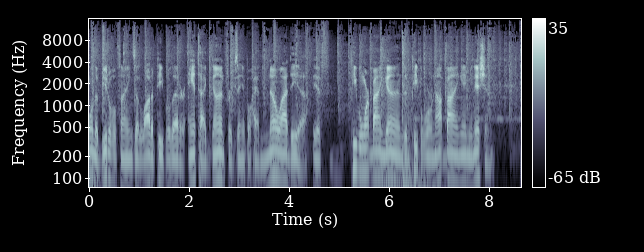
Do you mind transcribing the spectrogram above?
one of the beautiful things that a lot of people that are anti gun, for example, have no idea. If people weren't buying guns and people were not buying ammunition,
